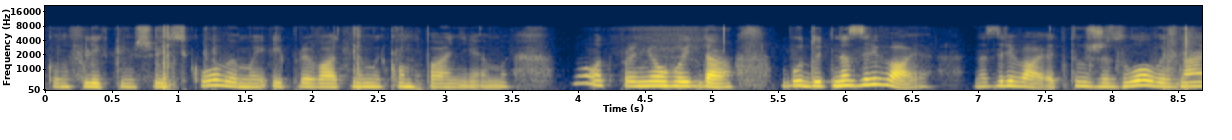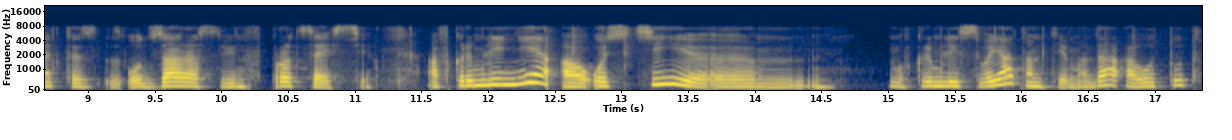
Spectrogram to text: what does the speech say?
Конфлікт між військовими і приватними компаніями. Ну, от про нього й да, будуть назріває назріває. Тут же зловий, знаєте, от зараз він в процесі. А в Кремлі ні, а ось ці, ем, ну, в Кремлі своя там тема, да, а от тут,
